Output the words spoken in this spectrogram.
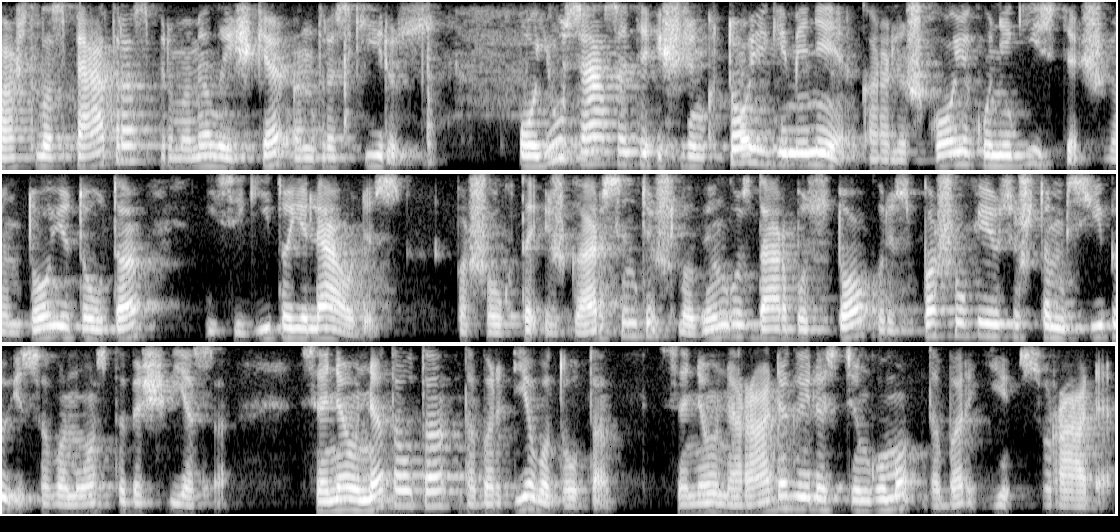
Paštalas Petras pirmame laiške antras skyrius o jūs esate išrinktoji giminė, karališkoji kunigystė, šventoji tauta, įsigytoji liaudis, pašaukta išgarsinti šlovingus darbus to, kuris pašaukė jūs iš tamsybių į savo nuostabę šviesą. Seniau ne tauta, dabar Dievo tauta. Seniau neradę gailestingumo, dabar jį suradę.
